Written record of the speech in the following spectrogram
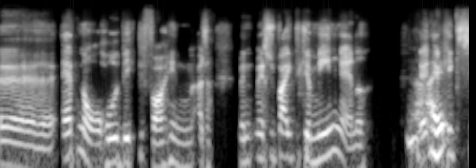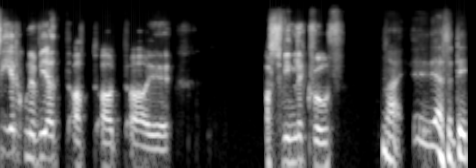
Øh, er den overhovedet vigtig for hende? Altså, men, men jeg synes bare ikke, det giver mening andet. Jeg, jeg kan ikke se, at hun er ved at, at, at, at, at, øh, at svindle Quoth. Nej, øh, altså det,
